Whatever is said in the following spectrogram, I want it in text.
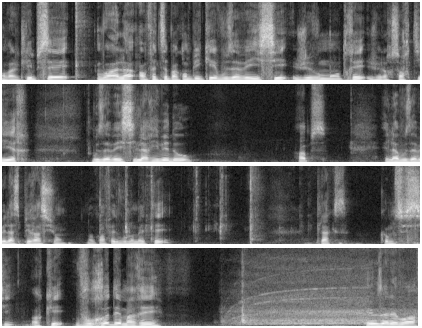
On va le clipser. Voilà, en fait, c'est pas compliqué. Vous avez ici, je vais vous montrer, je vais le ressortir. Vous avez ici l'arrivée d'eau. Hop. Et là, vous avez l'aspiration. Donc, en fait, vous le mettez. Clax, comme ceci. OK. Vous redémarrez. Et vous allez voir.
